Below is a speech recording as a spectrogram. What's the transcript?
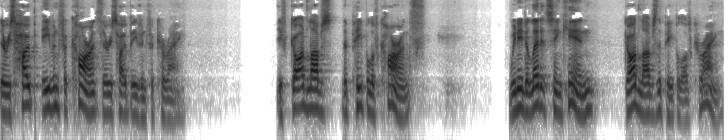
There is hope even for Corinth, there is hope even for Kerang. If God loves the people of Corinth, we need to let it sink in. God loves the people of Kerang.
